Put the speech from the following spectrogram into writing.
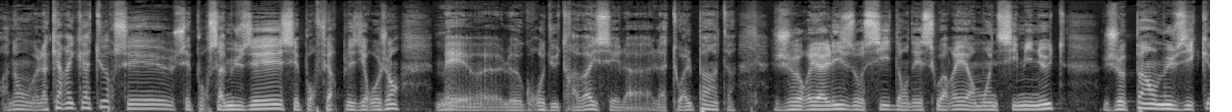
Ah non, la caricature, c'est pour s'amuser, c'est pour faire plaisir aux gens, mais le gros du travail, c'est la, toile peinte. Je réalise aussi dans des soirées en moins de six minutes, je peins en musique.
